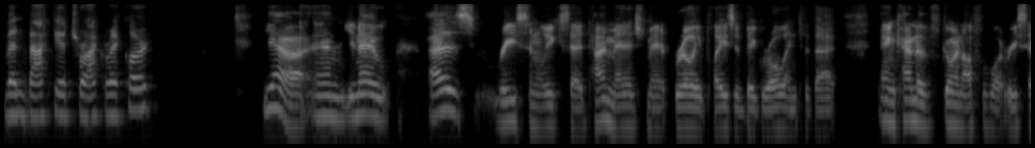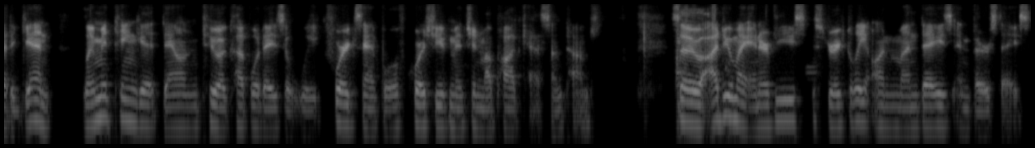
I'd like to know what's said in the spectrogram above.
went back to your track record. Yeah, and you know, as Reece and Luke said, time management really plays a big role into that. And kind of going off of what Reece said again, limiting it down to a couple days a week. For example, of course, you've mentioned my podcast sometimes. So I do my interviews strictly on Mondays and Thursdays.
